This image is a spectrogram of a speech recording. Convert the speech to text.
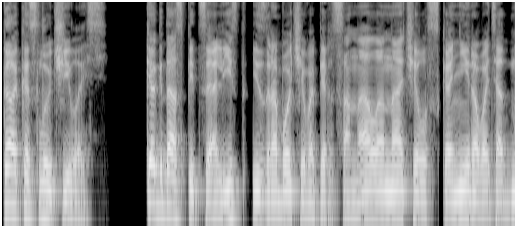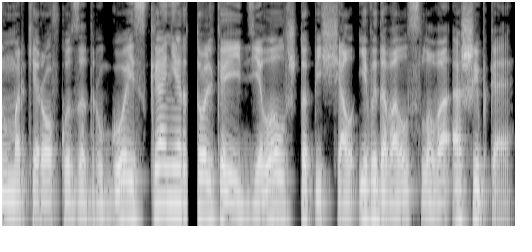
Так и случилось. Когда специалист из рабочего персонала начал сканировать одну маркировку за другой, сканер только и делал, что пищал и выдавал слово «ошибка».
